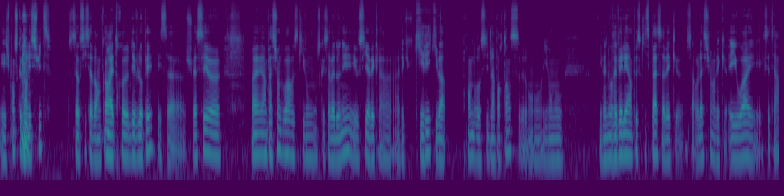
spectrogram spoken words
Et je pense que dans les suites, ça aussi, ça va encore Ouais. être développé. Et ça, je suis assez ouais, impatient de voir ce, qu'ils vont, ce que ça va donner. Et aussi avec, la, avec Kiri qui va prendre aussi de l'importance. Euh, on- ils vont nous, il va nous révéler un peu ce qui se passe avec euh, sa relation avec Eiwa, et, etc.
